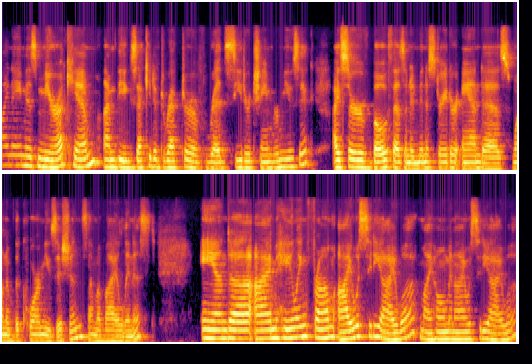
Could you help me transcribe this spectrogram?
my name is Miera Kim. I'm the executive director of Red Cedar Chamber Music. I serve both as an administrator and as one of the core musicians. I'm a violinist. And uh, I'm hailing from Iowa City, Iowa, my home in Iowa City, Iowa,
